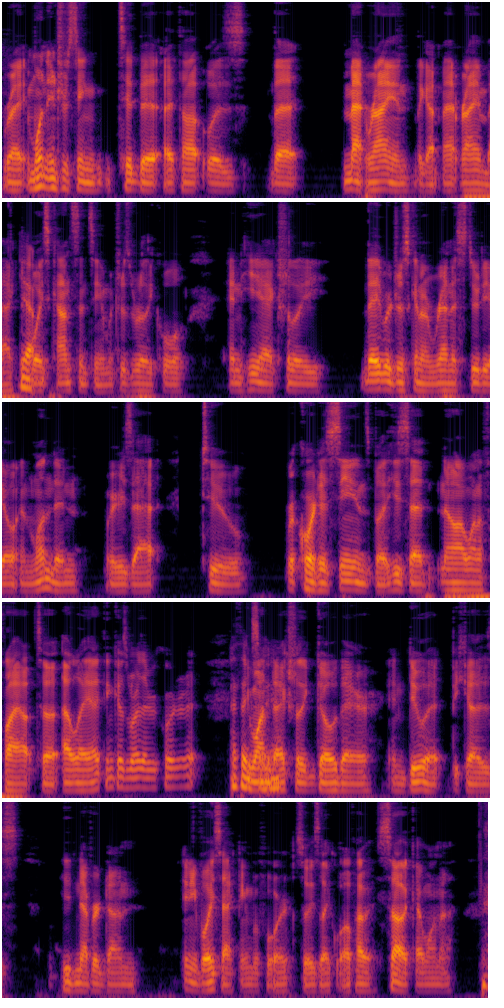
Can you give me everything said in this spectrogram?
Right. And one interesting tidbit I thought was that Matt Ryan, they got Matt Ryan back to yep. voice Constantine, which was really cool. And he actually, they were just going to rent a studio in London where he's at to record his scenes, but he said, "No, I want to fly out to L.A." I think is where they recorded it. I think he so, wanted yeah. to actually go there and do it because he'd never done any voice acting before. So he's like, "Well, if I suck, I want to,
